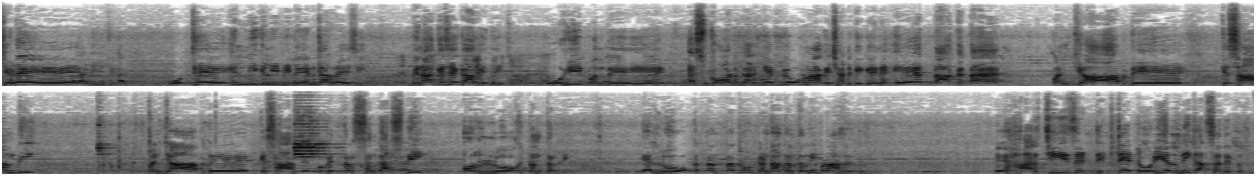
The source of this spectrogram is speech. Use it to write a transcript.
ਜਿਹੜੇ ਉੱਥੇ ਇਲੀਗਲੀ ਡਿਟੇਨ ਕਰ ਰਹੇ ਸੀ, ਬਿਨਾਂ ਕਿਸੇ ਕਾਗਜ਼ ਦੇ, ਉਹੀ ਬੰਦੇ ਐਸਕੌਰਟ ਕਰਕੇ ਪਿਓ ਬਣਾ ਕੇ ਛੱਡ ਕੇ ਗਏ ਨੇ। ਇਹ ਤਾਕਤ ਹੈ ਪੰਜਾਬ ਦੇ ਕਿਸਾਨ ਦੀ। ਪੰਜਾਬ ਦੇ ਕਿਸਾਨ ਦੇ ਪਵਿੱਤਰ ਸੰਘਰਸ਼ ਦੀ ਔਰ ਲੋਕਤੰਤਰ ਦੀ। ਇਹ ਲੋਕਤੰਤਰ ਨੂੰ ਡੰਡਾ ਤੰਤਰ ਨਹੀਂ ਬਣਾ ਸਕਦੇ ਤੁਸੀਂ। ਇਹ ਹਰ ਚੀਜ਼ ਡਿਕਟੇਟੋਰੀਅਲ ਨਹੀਂ ਕਰ ਸਕਦੇ ਤੁਸੀਂ।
